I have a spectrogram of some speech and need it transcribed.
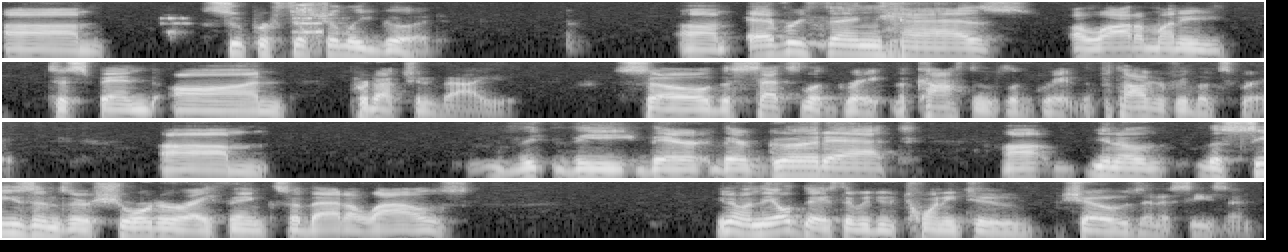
um, superficially good. Um, everything has a lot of money to spend on production value. So the sets look great, the costumes look great, the photography looks great. Um, the the they're they're good at uh, you know the seasons are shorter, I think, so that allows you know, in the old days, they would do 22 shows in a season,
